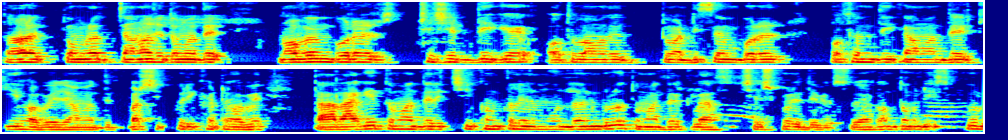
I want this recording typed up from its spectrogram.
তাহলে তোমরা জানো যে তোমাদের নভেম্বরের শেষের দিকে অথবা আমাদের তোমার ডিসেম্বরের প্রথম দিকে আমাদের কি হবে? যে আমাদের বার্ষিক পরীক্ষাটা হবে। তার আগে তোমাদের শিক্ষণকালীন মূল্যায়নগুলো তোমাদের ক্লাস শেষ করে দেবে। সো এখন তোমরা স্কুল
